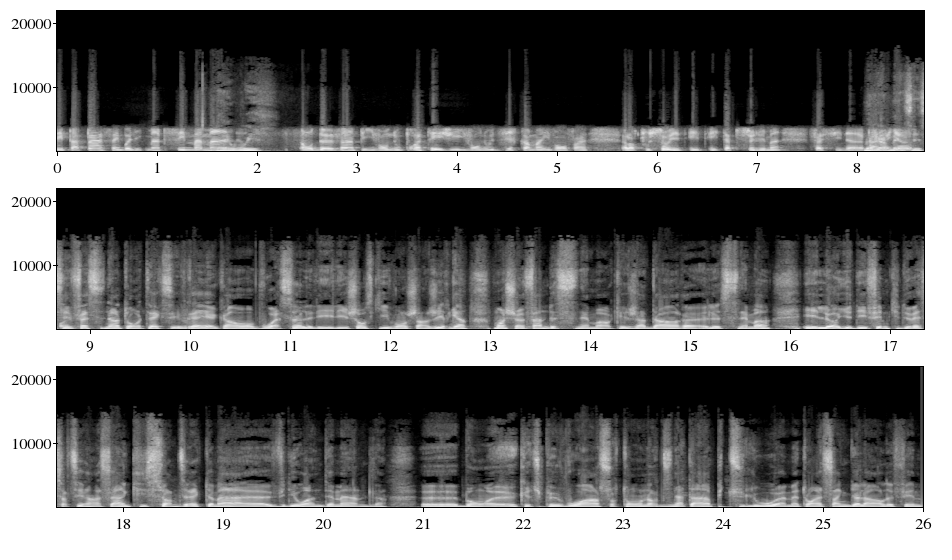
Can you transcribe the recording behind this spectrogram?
c'est papa symboliquement, puis c'est maman. Ben oui sont devant, puis ils vont nous protéger, ils vont nous dire comment ils vont faire. Alors tout ça est, est, absolument fascinant. mais c'est fascinant ton texte, c'est vrai, quand on voit ça, les, les, choses qui vont changer. Regarde, moi je suis un fan de cinéma, que j'adore euh, le cinéma, et là il y a des films qui devaient sortir en salle qui sortent directement à vidéo on demand. Là. Euh, bon, euh, que tu peux voir sur ton ordinateur, puis tu loues, mettons, à 5 dollars le film.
